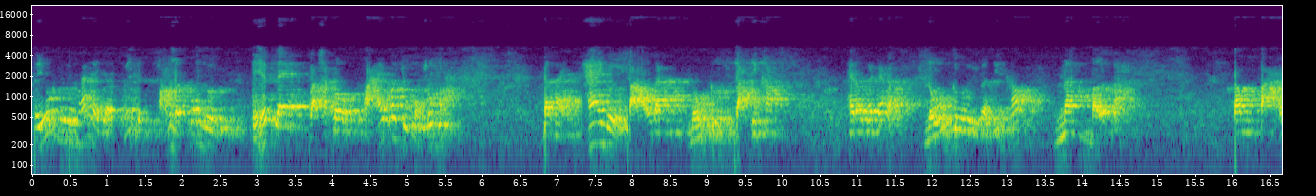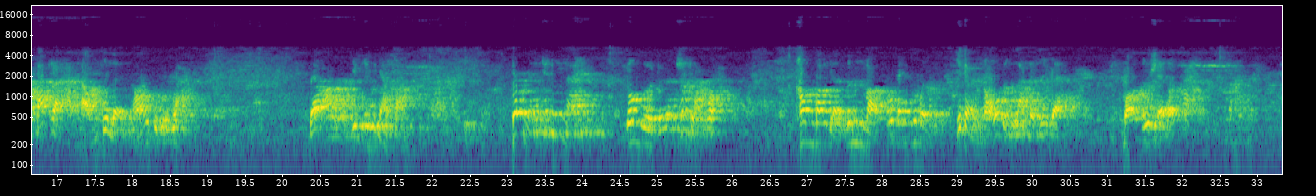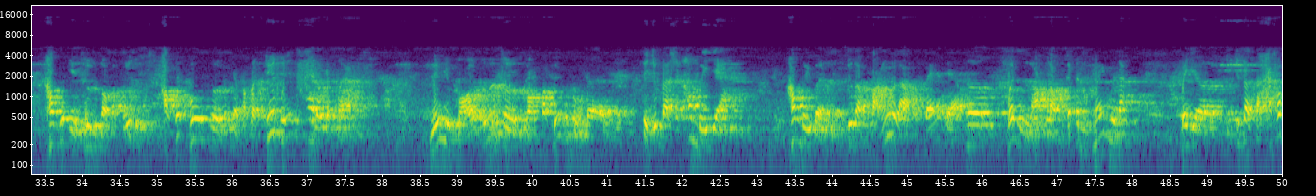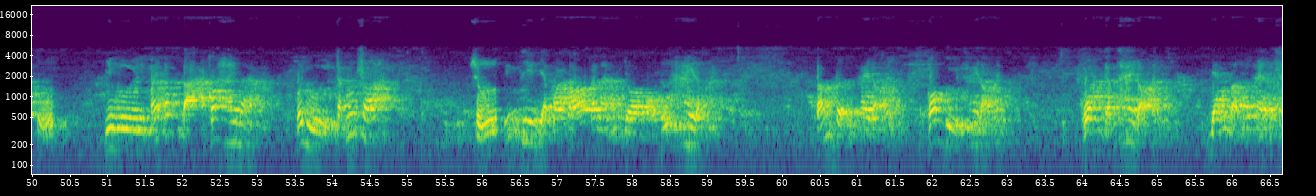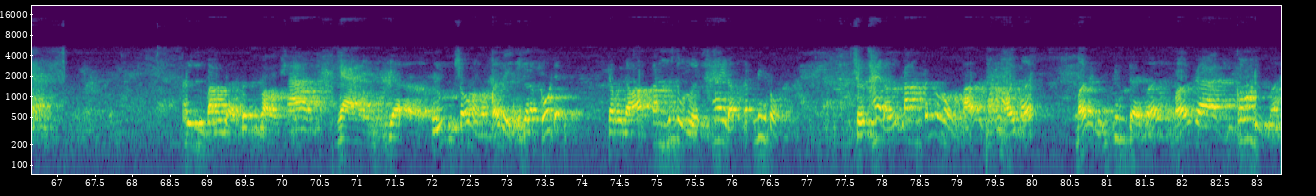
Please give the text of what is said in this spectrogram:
Nếu như tháng ngày giờ quyết định phạm mệnh của người, thì Hitler và Sacco phải có chung một số phận đợt này, hai người tạo ra nụ cười và tiếng khóc hay đâu cái khác là nụ cười và tiếng khóc nằm mở tâm tâm tạo tác ra hành động của lời nói của người già đó là triết lý của nhà Phật. Chấp nhận triết lý này, con người trở nên rất lạc quan. Không bao giờ tin vào số đen của mình. Chỉ cần nỗ lực làm được việc đẹp mọi thứ sẽ đổi thay. Không có gì thương còn bất cứ học cách vô thường trong nhà Phật là triết lý thay đổi vật mạng nếu như mọi thứ thường còn bất biến của cuộc đời, thì chúng ta sẽ không bị già, không bị bệnh. Chúng ta vẫn là một bé trẻ thơ với lọt lòng cái tinh mấy mươi năm bây giờ chúng ta đã có tuổi. Nhiều người mái tóc đã có hai màu có người trắng xóa. Sự biến thiên và qua đó đã làm cho mọi thứ thay đổi. Tấm tình thay đổi, con người thay đổi, hoàn cảnh thay đổi dạng mệnh thay đổi. Đừng bao giờ tin vào sao ngày giờ tướng số không bởi vì những cái đó cố định. Trong khi đó, tâm tính của người thay đổi rất liên tục sự thay đổi tâm tính của con, mở xã hội mới, mở ra những chương trời mới, mở ra những con đường mới.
